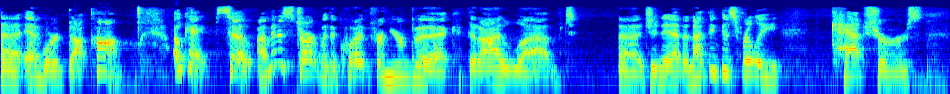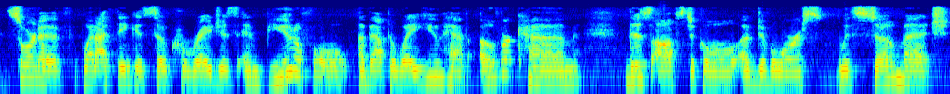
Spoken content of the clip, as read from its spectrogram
uh, Edward.com. Okay, so I'm going to start with a quote from your book that I loved, uh, Jeanette, and I think this really captures sort of what I think is so courageous and beautiful about the way you have overcome this obstacle of divorce with so much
